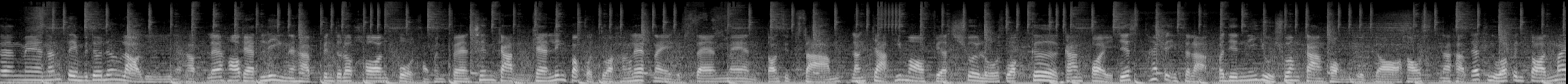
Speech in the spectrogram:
Sandman นั้นเต็มไปด้วยเรื่องราวดีๆนะครับ และ Hop Gatling นะครับ เป็นตัวละครโปรดของแฟนๆ เช่นกันแกนลิงปรากฏตัวครั้งแรกใน The Sandman ตอน 13 หลังจากที่มอร์เฟียสช่วยโรสวอลเกอร์การปล่อยเจสให้เป็นอิสระ ประเด็นนี้อยู่ช่วงกลางของ The Dollhouse นะครับ และถือว่าเป็นตอนไม่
